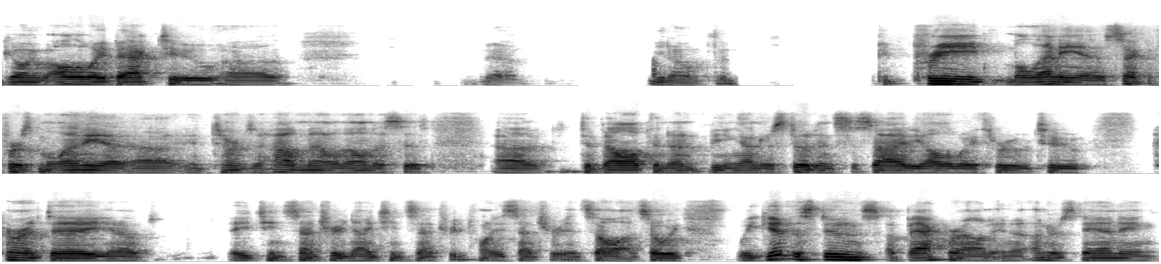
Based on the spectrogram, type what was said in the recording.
going all the way back to, uh, uh, you know, the pre-millennia, second, first millennia, uh, in terms of how mental illness has uh, developed and un- being understood in society, all the way through to current day, you know, 18th century, 19th century, 20th century, and so on. So we we give the students a background and an understanding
